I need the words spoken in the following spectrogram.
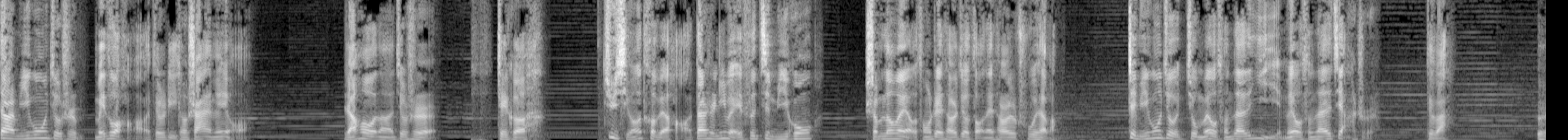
但是迷宫就是没做好，就是里头啥也没有，然后呢就是这个 剧情特别好，但是你每一次进迷宫什么都没有，从这头就走那头就出去了，这迷宫就就没有存在的意义，没有存在的价值，对吧？对。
